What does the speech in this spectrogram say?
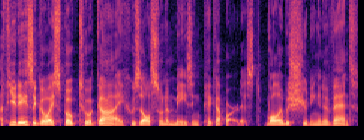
A few days ago, I spoke to a guy who's also an amazing pickup artist while I was shooting an event.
